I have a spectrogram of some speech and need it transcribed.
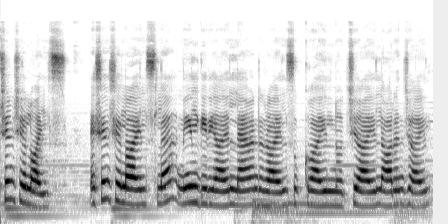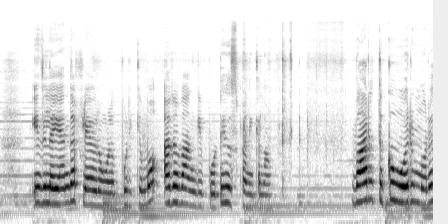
எசென்ஷியல் ஆயில்ஸ் எசென்ஷியல் ஆயில்ஸில் நீலகிரி ஆயில் லேவெண்டர் ஆயில் சுக்கு ஆயில் நொச்சி ஆயில் ஆரஞ்சு ஆயில் இதில் எந்த ஃப்ளேவர் உங்களுக்கு பிடிக்குமோ அதை வாங்கி போட்டு யூஸ் பண்ணிக்கலாம். வாரத்துக்கு ஒரு முறை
